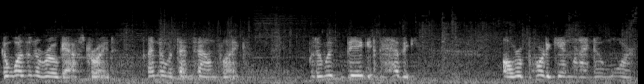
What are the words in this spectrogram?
It wasn't a rogue asteroid. I know what that sounds like. But it was big and heavy. I'll report again when I know more.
